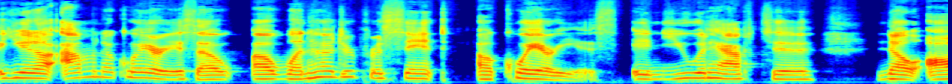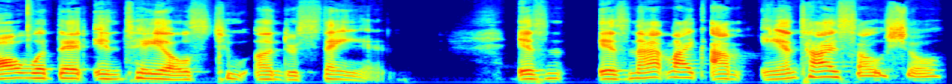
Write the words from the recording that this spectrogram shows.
you know, I'm an Aquarius, a, a 100% Aquarius, and you would have to know all what that entails to understand. It's it's not like I'm antisocial,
